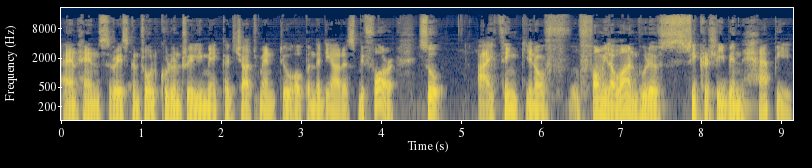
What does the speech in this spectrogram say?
and hence race control couldn't really make a judgment to open the DRS before. So I think you know F- Formula One would have secretly been happy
